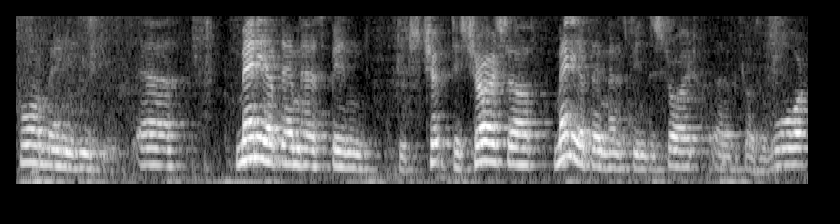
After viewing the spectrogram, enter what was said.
for many reasons. Uh, many of them has been discharged of, many of them has been destroyed uh, because of war.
